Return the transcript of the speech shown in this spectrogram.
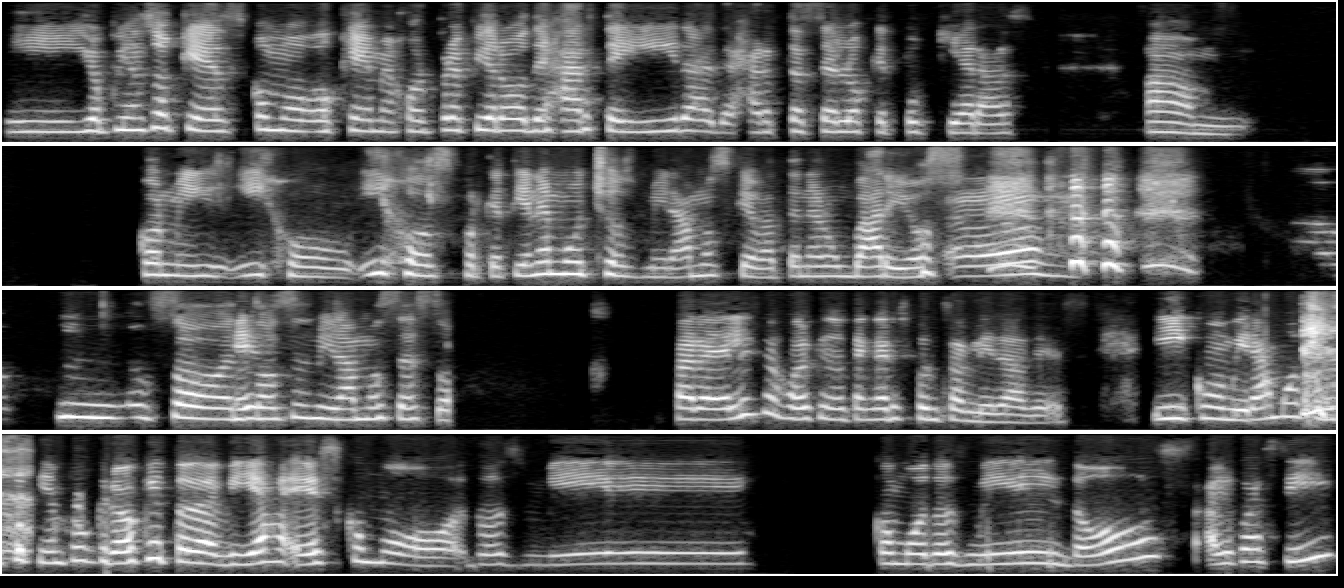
Y yo pienso que es como, ok, mejor prefiero dejarte ir a dejarte hacer lo que tú quieras. Um, con mi hijo, hijos, porque tiene muchos, miramos que va a tener un varios. Ah. Mm, entonces miramos eso. Para él es mejor que no tenga responsabilidades. Y como miramos en ese tiempo, creo que todavía es como 2000, como 2002, algo así.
